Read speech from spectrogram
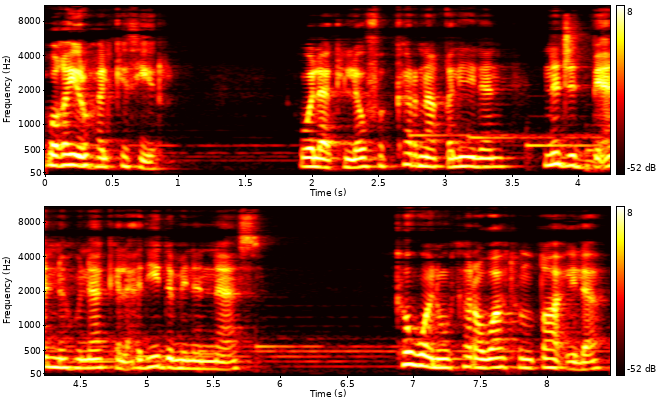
وغيرها الكثير. ولكن لو فكرنا قليلا نجد بأن هناك العديد من الناس كونوا ثروات طائلة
